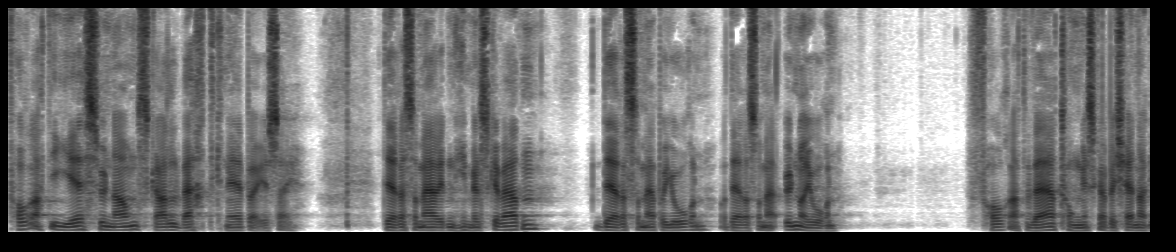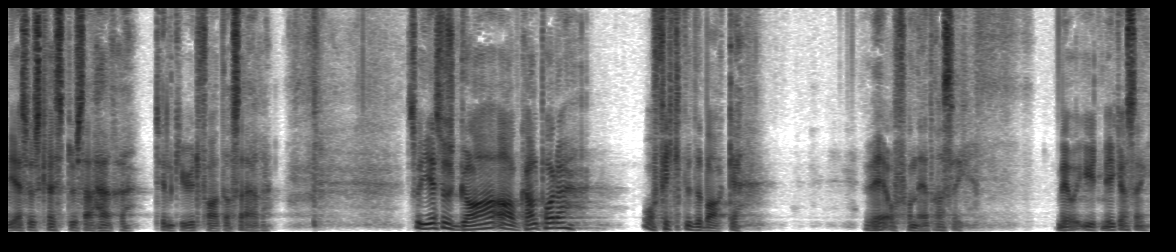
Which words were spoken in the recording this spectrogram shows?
for at i Jesu navn skal hvert kne bøye seg. Dere som er i den himmelske verden, dere som er på jorden, og dere som er under jorden. For at hver tunge skal bekjenne at Jesus Kristus er Herre, til Gud Faders ære. Så Jesus ga avkall på det, og fikk det tilbake. Ved å fornedre seg. Ved å ydmyke seg.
